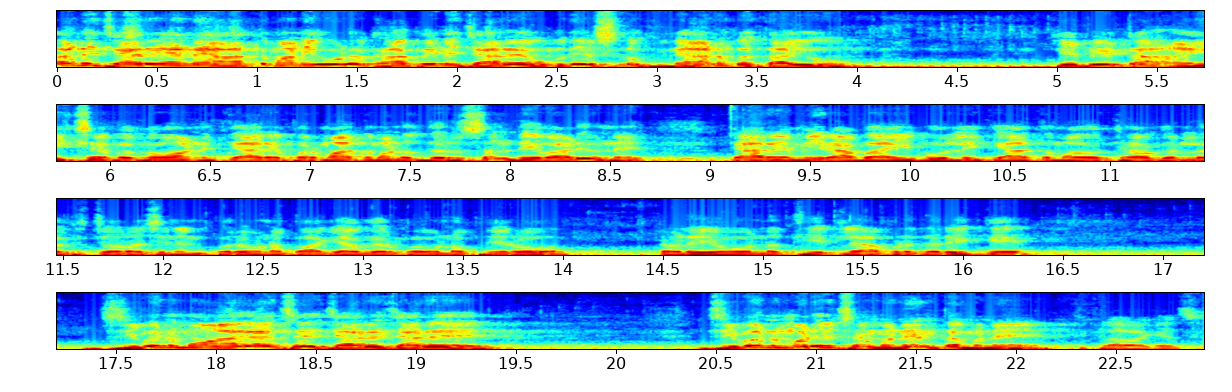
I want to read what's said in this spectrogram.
અને જ્યારે એને આત્માની ઓળખ આપીને જ્યારે ઉપદેશનું જ્ઞાન બતાવ્યું કે બેટા, અહીં છે ભગવાન, ત્યારે પરમાત્માનું દર્શન દેવાડ્યું ને, ત્યારે મીરાબાઈ બોલી કે આત્મા ઓળખ્યા વગર લક્ષ ચોરાશી ને ભરવના ભાગ્યા વગર ભવનો ફેરો ટળે એવો નથી. એટલે આપણે દરેકે જીવનમાં આવ્યા છે, જ્યારે જ્યારે જીવન મળ્યું છે મને તમને. કેટલા વાગ્યા છે?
